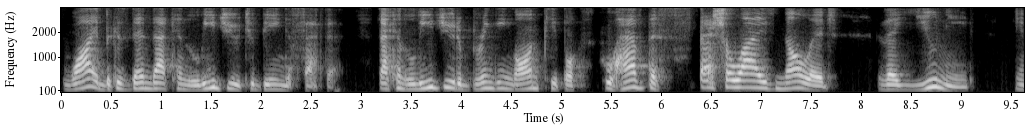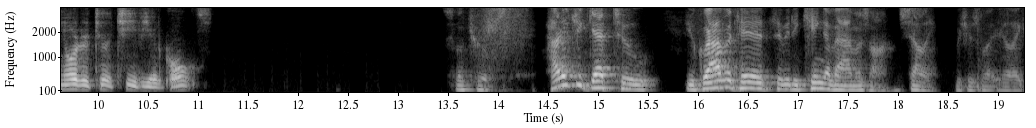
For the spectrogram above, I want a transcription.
Why? Because then that can lead you to being effective. That can lead you to bringing on people who have the specialized knowledge that you need in order to achieve your goals. So true. How did you get to, you gravitated to be the king of Amazon selling, which is what you're like.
